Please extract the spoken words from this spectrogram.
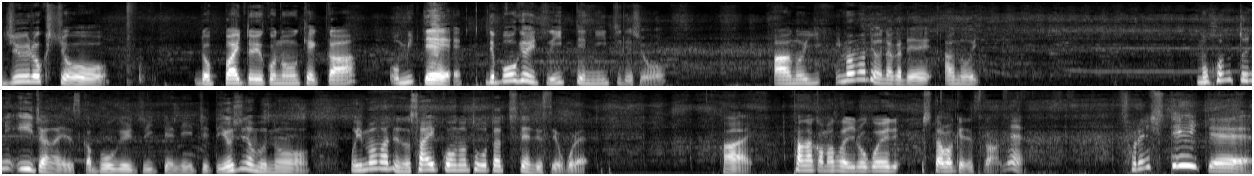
16勝6敗というこの結果を見て、で、防御率1.21でしょあの、今までの中で、あの、もう本当にいいじゃないですか、防御率1.21って。吉信の、もう今までの最高の到達地点ですよ、これ。はい。田中将大超えしたわけですからね。それしていて、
